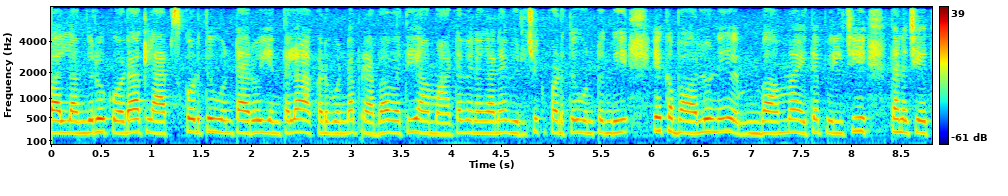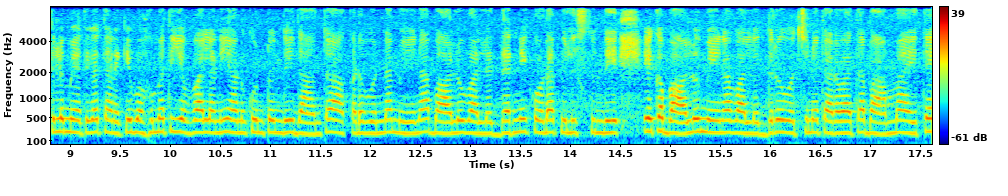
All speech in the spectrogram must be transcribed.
వాళ్ళందరూ కూడా క్లాప్స్ కొడుతూ ఉంటారు. ఇంతలో అక్కడ ఉన్న ప్రభావతి ఆ మాట వినగానే విరుచుకుపడుతూ ఉంటుంది. ఇక బాలుని బామ్మ అయితే పిలిచి తన చేతుల మీదుగా తనకి బహుమతి ఇవ్వాలని అనుకుంటుంది. దాంతో అక్కడ ఉన్న మీనా బాలు వాళ్ళిద్దరినీ కూడా పిలుస్తుంది. ఇక బాలు మీనా వాళ్ళిద్దరూ వచ్చిన తర్వాత బామ్మ అయితే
